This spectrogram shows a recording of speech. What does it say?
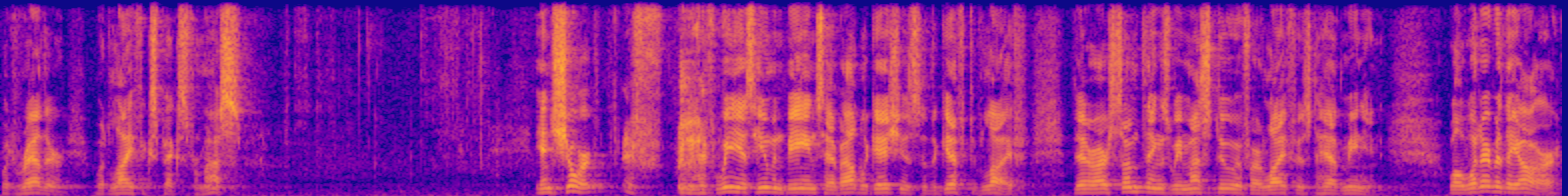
but rather what life expects from us. In short, if, if we as human beings have obligations to the gift of life, there are some things we must do if our life is to have meaning. Well, whatever they are,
